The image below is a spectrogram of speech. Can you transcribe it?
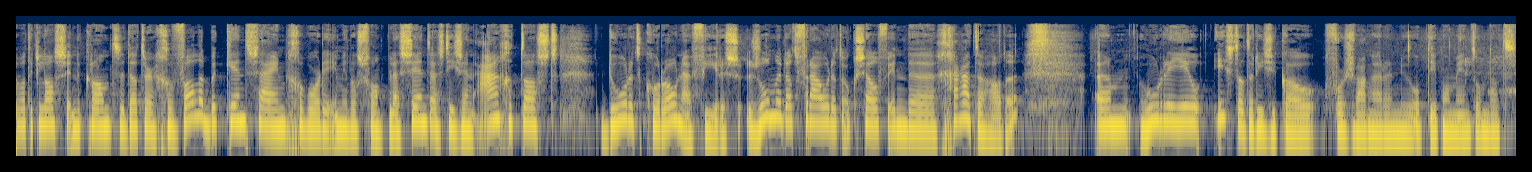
wat ik las in de kranten. Dat er gevallen bekend zijn geworden inmiddels van placenta's die zijn aangetast door het coronavirus. Zonder dat vrouwen dat ook zelf in de gaten hadden. Um, hoe reëel is dat risico voor zwangeren nu op dit moment om dat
